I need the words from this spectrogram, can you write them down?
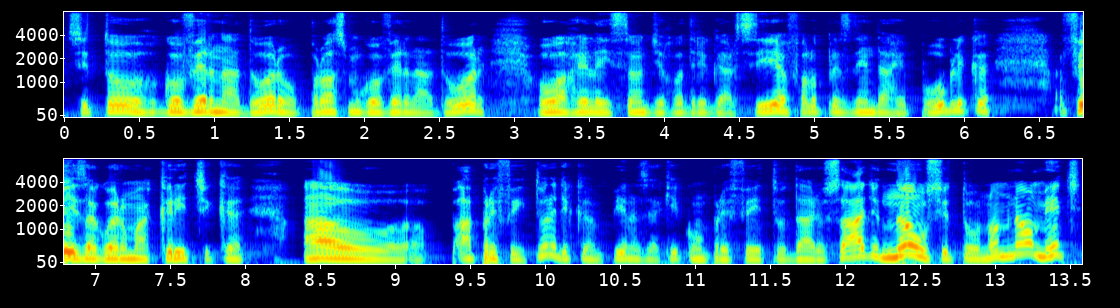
citou governador, ou próximo governador, ou a reeleição de Rodrigo Garcia, falou presidente da República, fez agora uma crítica ao, à Prefeitura de Campinas, aqui com o prefeito Dário Sádio, não citou nominalmente,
